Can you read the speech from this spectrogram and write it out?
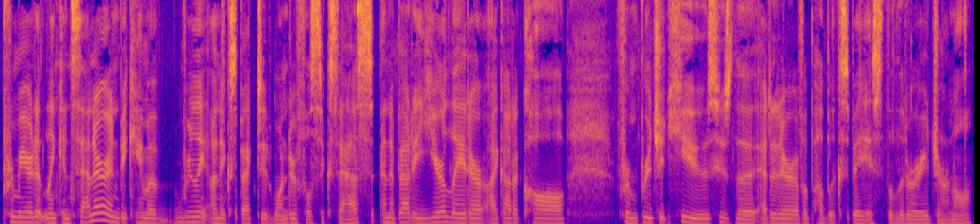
premiered at Lincoln Center and became a really unexpected, wonderful success. And about a year later, I got a call from Brigid Hughes, who's the editor of A Public Space, the literary journal.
